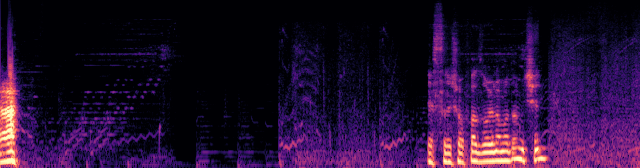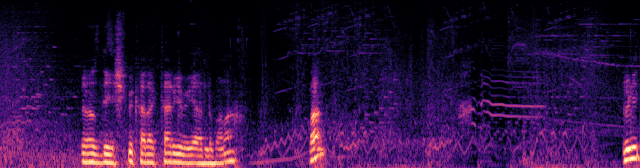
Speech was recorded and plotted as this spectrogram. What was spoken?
Ah. Chester'ı çok fazla oynamadığım için biraz değişik bir karakter gibi geldi bana. Lan. Yürü.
